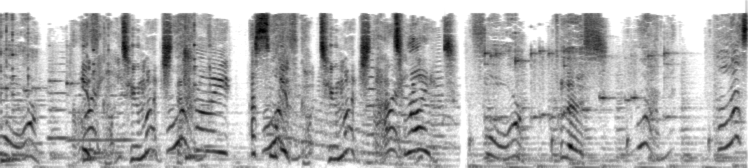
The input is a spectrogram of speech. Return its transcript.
Four, You've got too much there. Try a sm- You've got too much. That's right. four plus One plus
